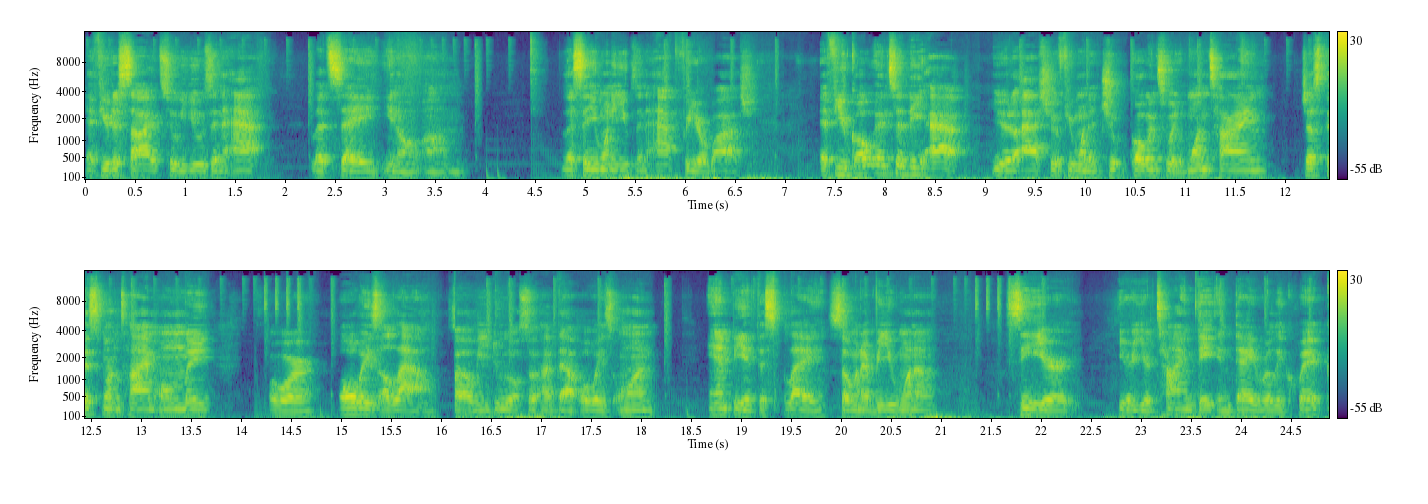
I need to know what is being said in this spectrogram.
if you decide to use an app, let's say, you know, um, let's say you want to use an app for your watch. If you go into the app, it'll ask you if you want to go into it one time, just this one time only, or always allow. So we do also have that always on ambient display. So whenever you want to see your your your time, date, and day really quick.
